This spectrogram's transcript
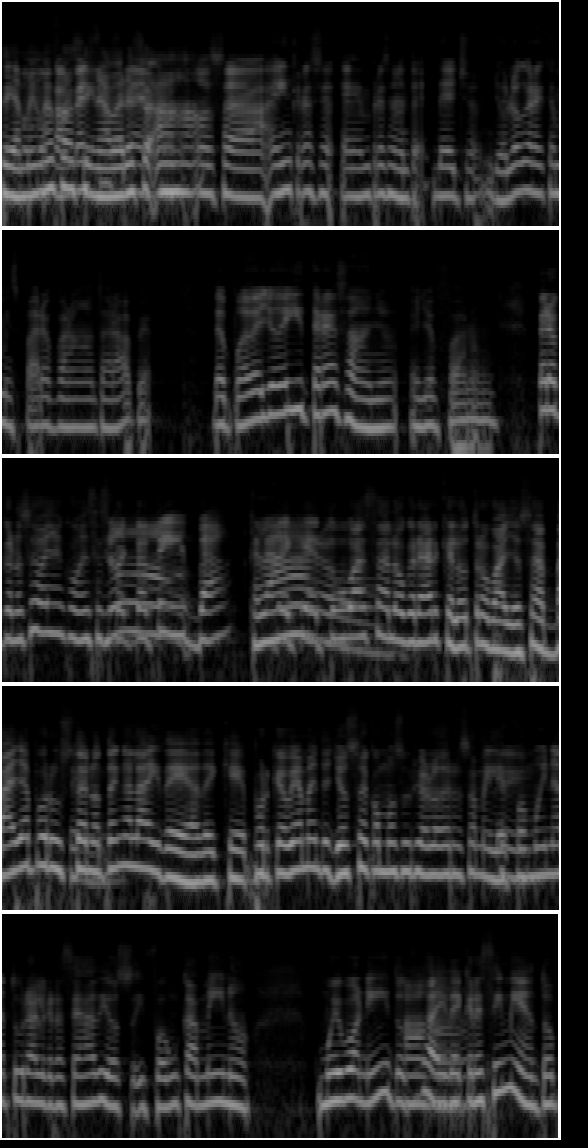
sí, a mí Como me fascina ver eso, ajá. O sea, es impresionante. De hecho, yo logré que mis padres fueran a terapia. Después de yo ir tres años, ellos fueron. Pero que no se vayan con esa No, expectativa de que tú vas a lograr que el otro vaya. O sea, vaya por usted, Sí. no tenga la idea de que, porque obviamente yo sé cómo surgió lo de Rosamilia, Sí. fue muy natural, gracias a Dios, y fue un camino muy bonito, tú sabes, de crecimiento,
